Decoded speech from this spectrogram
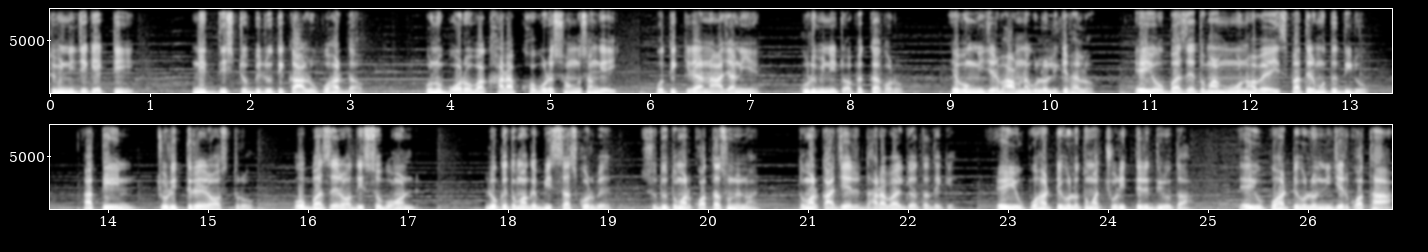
তুমি নিজেকে একটি নির্দিষ্ট বিরতি কাল উপহার দাও। কোনো বড় বা খারাপ খবরের সঙ্গে সঙ্গেই প্রতিক্রিয়া না জানিয়ে কুড়ি মিনিট অপেক্ষা করো এবং নিজের ভাবনাগুলো লিখে ফেলো। এই অভ্যাসে তোমার মন হবে ইস্পাতের মতো দৃঢ়। আর তিন, চরিত্রের অস্ত্র। অভ্যাসের অদৃশ্য বন্ড। লোকে তোমাকে বিশ্বাস করবে, শুধু তোমার কথা শুনে নয়, তোমার কাজের ধারাবাহিকতা থেকে। এই উপহারটি হলো তোমার চরিত্রের দৃঢ়তা। এই উপহারটি হলো নিজের কথা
